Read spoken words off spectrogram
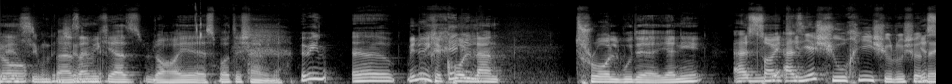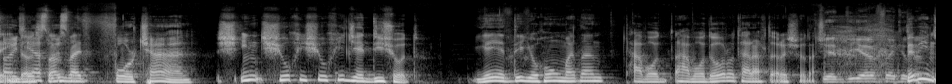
تئوری رو simulation. بعضا یکی از راه های اثباتش همینه. ببین می‌دونی که کلا troll بوده. یعنی از, سایتی- از یه شوخی شروع شده این داستان و 4chan. این شوخی شوخی جدی شد. یه عده یهو اومدن هوادار و طرفدارش شدن. جدی ببین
